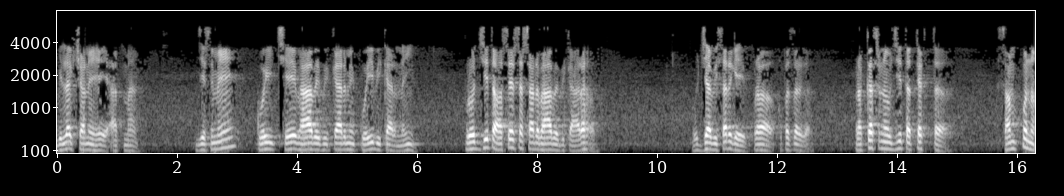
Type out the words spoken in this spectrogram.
विलक्षण है आत्मा। जिसमें कोई छह भाव विकार में कोई विकार नहीं। प्रोजित अशेष षडभाव विकार। उज्जा विसर्गे प्र उपसर्ग। प्रकर्षण उज्जित त्यक्त संपूर्ण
